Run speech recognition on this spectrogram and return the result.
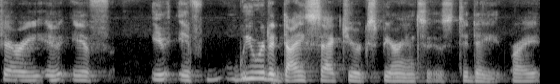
Sheri, if, if we were to dissect your experiences to date, right?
